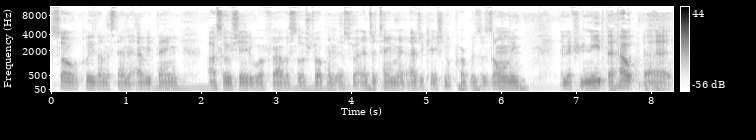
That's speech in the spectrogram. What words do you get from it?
So please understand that everything associated with Forever Slow Stroking is for entertainment, educational purposes only. And if you need the help that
